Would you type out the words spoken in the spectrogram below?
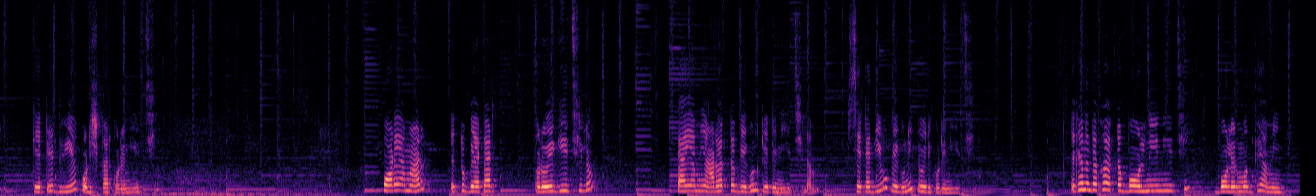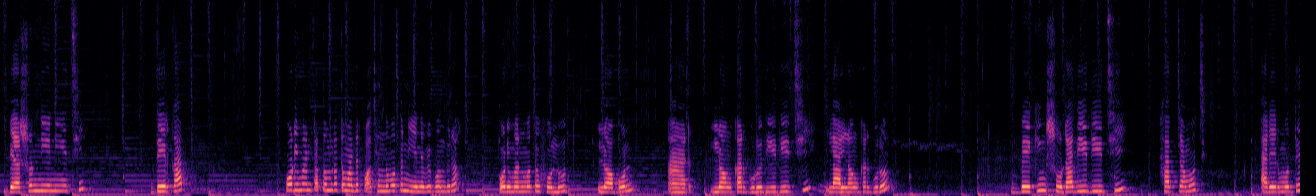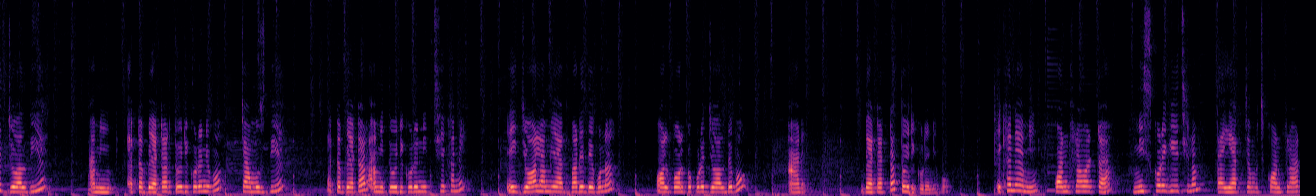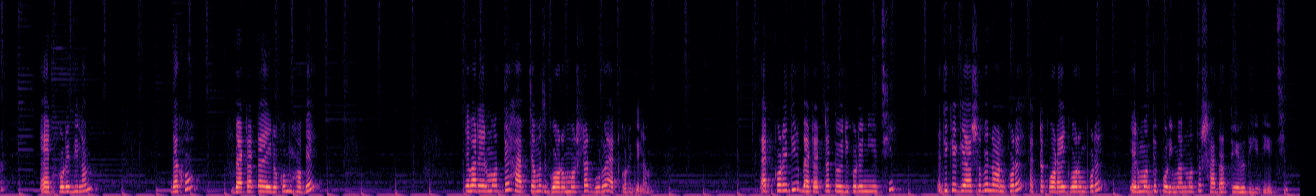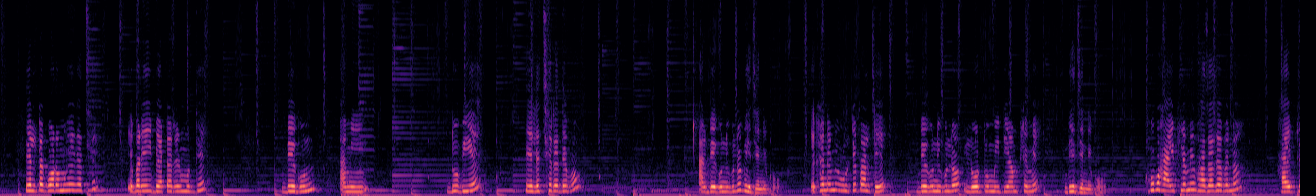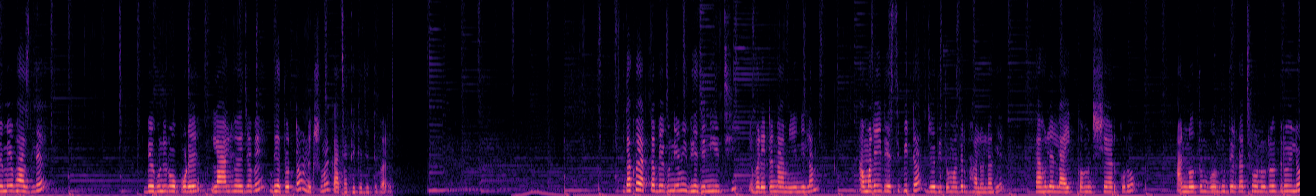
কেটে ধুয়ে পরিষ্কার করে নিয়েছি। পরে আমার একটু ব্যাটার রয়ে গিয়েছিল, তাই আমি আরও একটা বেগুন কেটে নিয়েছিলাম। সেটা দিয়েও বেগুনি তৈরি করে নিয়েছি। এখানে দেখো একটা বোল নিয়ে নিয়েছি। বোলের মধ্যে আমি বেসন নিয়ে নিয়েছি, দেড় কাপ। পরিমাণটা তোমরা তোমাদের পছন্দ মতো নিয়ে নেবে বন্ধুরা। পরিমাণ মতো হলুদ, লবণ আর লঙ্কার গুঁড়ো দিয়ে দিয়েছি, লাল লঙ্কার গুঁড়ো। বেকিং সোডা দিয়ে দিয়েছি, হাফ চামচ। আর এর মধ্যে জল দিয়ে আমি একটা ব্যাটার তৈরি করে নেব, চামচ দিয়ে। একটা ব্যাটার আমি তৈরি করে নিচ্ছি এখানে। এই জল আমি একবারে দেব না, অল্প অল্প করে জল দেব আর ব্যাটারটা তৈরি করে নেব। এখানে আমি কর্নফ্লাওয়ারটা মিস করে গিয়েছিলাম, তাই এক চামচ কর্নফ্লাওয়ার অ্যাড করে দিলাম। দেখো, ব্যাটারটা এরকম হবে। এবার এর মধ্যে হাফ চামচ গরম মশলার গুঁড়ো অ্যাড করে দিলাম। অ্যাড করে দিয়ে ব্যাটারটা তৈরি করে নিয়েছি। এদিকে গ্যাস ওভেন অন করে একটা কড়াই গরম করে এর মধ্যে পরিমাণ মতো সাদা তেল দিয়ে দিয়েছি। তেলটা গরম হয়ে গেছে। এবার এই ব্যাটারের মধ্যে বেগুন আমি ডুবিয়ে তেলে ছেড়ে দেব আর বেগুনিগুলো ভেজে নেব। এখানে আমি উল্টে পাল্টে বেগুনিগুলো লো টু মিডিয়াম ফ্লেমে ভেজে নেব। খুব হাই ফ্লেমে ভাজা যাবে না। হাই ফ্লেমে ভাজলে বেগুনির ওপরে লাল হয়ে যাবে, ভেতরটা অনেক সময় কাঁচা থেকে যেতে পারে। দেখো, একটা বেগুনি আমি ভেজে নিয়েছি, এবার এটা নামিয়ে নিলাম। আমার এই রেসিপিটা যদি তোমাদের ভালো লাগে, তাহলে লাইক, কমেন্ট, শেয়ার করো। আর নতুন বন্ধুদের কাছে অনুরোধ রইল,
